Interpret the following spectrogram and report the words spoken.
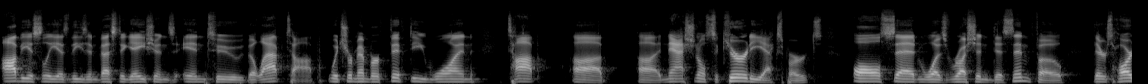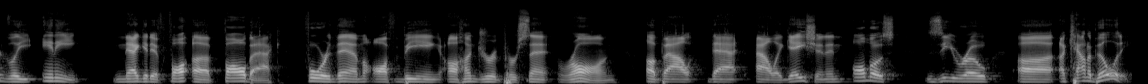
obviously, as these investigations into the laptop, which remember 51 top uh, uh, national security experts all said was Russian disinfo, there's hardly any negative fall, uh, fallback for them off being 100% wrong about that allegation and almost zero uh, accountability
